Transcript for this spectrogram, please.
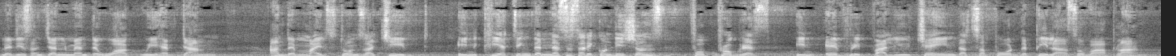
ladies and gentlemen, the work we have done and the milestones achieved in creating the necessary conditions for progress in every value chain that support the pillars of our plan.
